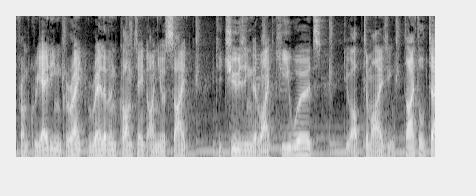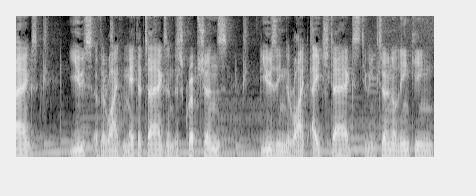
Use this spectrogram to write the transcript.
From creating great relevant content on your site to choosing the right keywords to optimizing title tags, use of the right meta tags and descriptions, using the right H tags to internal linking,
